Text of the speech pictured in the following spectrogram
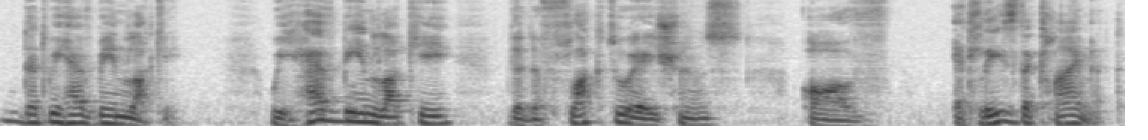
that we have been lucky. We have been lucky that the fluctuations of at least the climate,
